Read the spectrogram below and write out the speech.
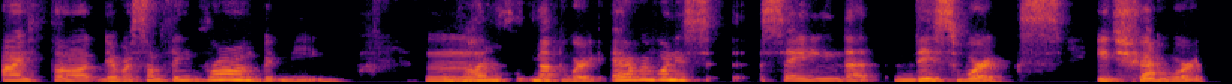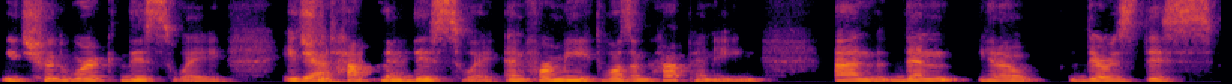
I thought there was something wrong with me. Mm. Why does it not work? Everyone is saying that this works. It should yeah. work. It should work this way. It yeah. should happen this way. And for me, it wasn't happening. And then, you know, there is this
